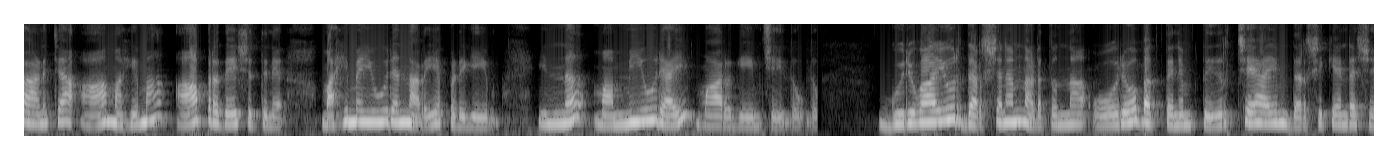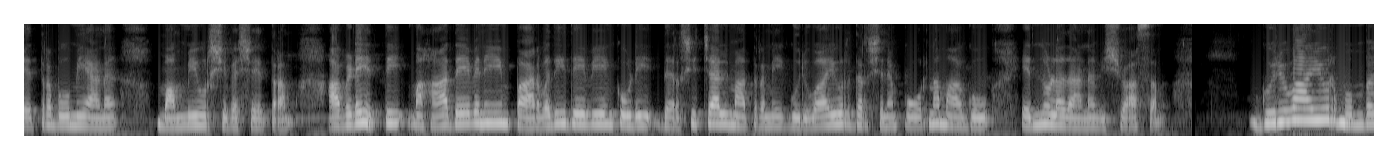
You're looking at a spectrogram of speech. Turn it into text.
കാണിച്ച ആ മഹിമ ആ പ്രദേശത്തിന് മഹിമയൂരെന്നറിയപ്പെടുകയും ഇന്ന് മമ്മിയൂരായി മാറുകയും ചെയ്തു. ഗുരുവായൂർ ദർശനം നടത്തുന്ന ഓരോ ഭക്തനും തീർച്ചയായും ദർശിക്കേണ്ട ക്ഷേത്രഭൂമിയാണ് മമ്മിയൂർ ശിവക്ഷേത്രം. അവിടെ എത്തി മഹാദേവനെയും പാർവതീദേവിയെയും കൂടി ദർശിച്ചാൽ മാത്രമേ ഗുരുവായൂർ ദർശനം പൂർണമാകൂ എന്നുള്ളതാണ് വിശ്വാസം. ഗുരുവായൂർ മുമ്പ്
